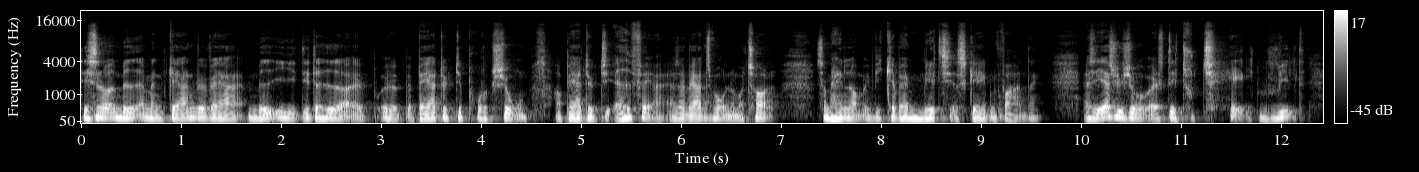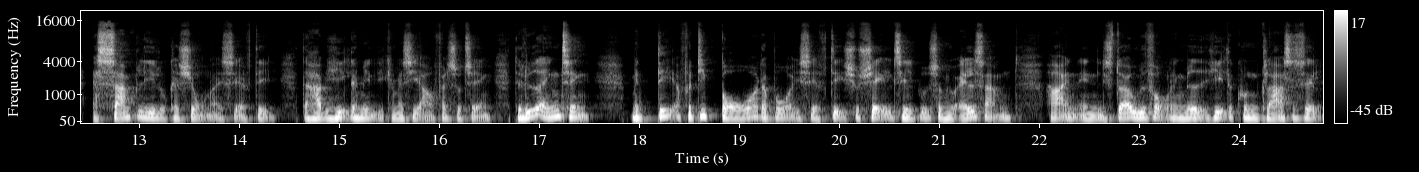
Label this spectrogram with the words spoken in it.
Det er sådan noget med, at man gerne vil være med i det, der hedder øh, øh bæredygtig produktion og bæredygtig adfærd, altså verdensmål nummer 12, som handler om, at vi kan være med til at skabe en forandring. Altså jeg synes jo, at det er totalt vildt, at samtlige lokationer i CFD, der har vi helt almindelig, kan man sige, affaldssortering. Det lyder ingenting, men det at for de borgere, der bor i CFD sociale tilbud, som jo alle sammen har en, en lidt større udfordring med helt at kunne klare sig selv,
